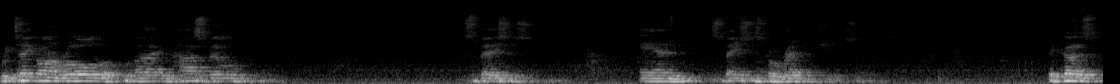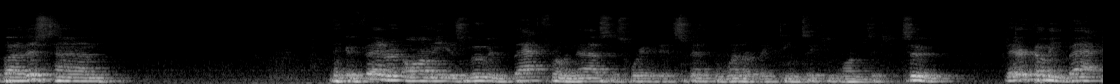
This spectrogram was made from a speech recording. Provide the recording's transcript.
We take on a role of providing hospital spaces and spaces for refugees. Because by this time, the Confederate Army is moving back from Manassas, where it had spent the winter of 1861 62. They're coming back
